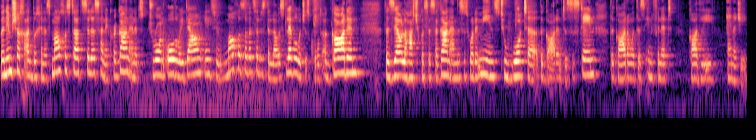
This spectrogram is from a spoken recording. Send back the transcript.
v'nimshach ad bechinas malchus Atzilus hanikragan, and it's drawn all the way down into malchus of Atzilus, the lowest level, which is called a garden. The V'zeu lahashukos and this is what it means to water the garden, to sustain the garden with this infinite godly energy.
